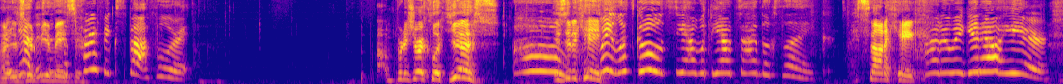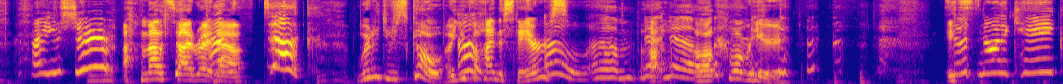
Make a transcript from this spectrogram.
Alright, this is yeah, gonna this be is amazing. the perfect spot for it. I'm pretty sure I clicked yes. Oh. Is it a cake? Wait, let's go. Let's see how what the outside looks like. It's not a cake. How do we get out here? Are you sure? I'm outside right now. I'm stuck. Where did you just go? Are you Oh. behind the stairs? Oh, um, no, Uh, no. uh, come over here. so It's it's not a cake.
